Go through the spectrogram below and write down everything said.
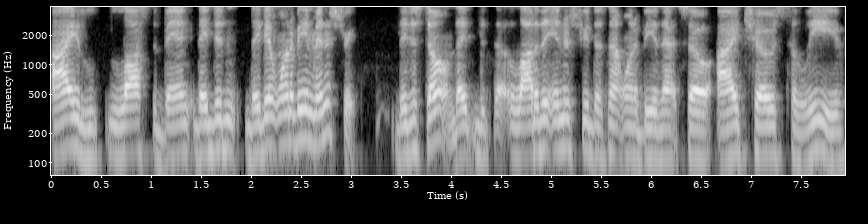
I lost the band. They didn't. They didn't want to be in ministry. They just don't. They a lot of the industry does not want to be in that. So I chose to leave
